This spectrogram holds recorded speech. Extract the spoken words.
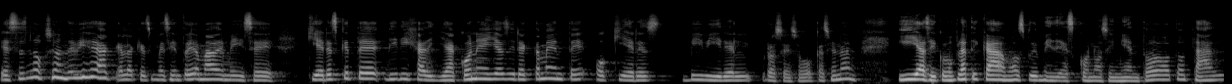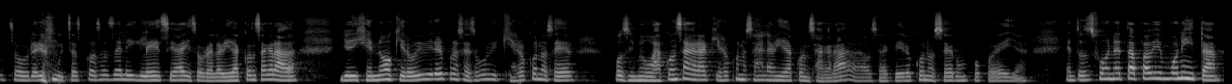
esa es la opción de vida a la que me siento llamada y me dice, ¿quieres que te dirija ya con ellas directamente o quieres vivir el proceso vocacional. Y así como platicábamos, pues mi desconocimiento total sobre muchas cosas de la iglesia y sobre la vida consagrada, yo dije, no, quiero vivir el proceso porque quiero conocer, pues si me voy a consagrar, quiero conocer la vida consagrada, o sea, quiero conocer un poco de ella. Entonces fue una etapa bien bonita,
